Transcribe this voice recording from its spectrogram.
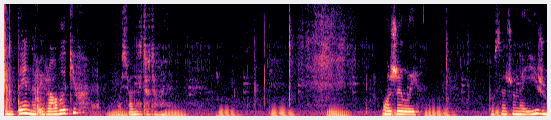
контейнер і равликів. Ось вони тут у мене. Ожили. Посаджу на їжу,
